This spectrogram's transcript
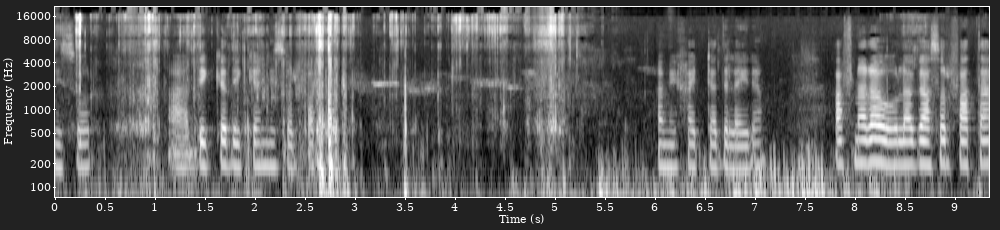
নিচর। আর দেখা দেখা নিচর ফাতা। আমি খাইটটা দিলাইরাম আপনারা ওলা গাছর ফাতা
